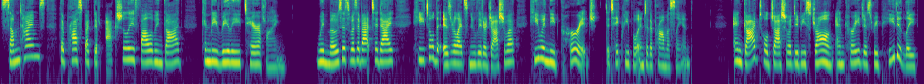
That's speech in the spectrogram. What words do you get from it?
Sometimes the prospect of actually following God can be really terrifying. When Moses was about to die, he told the Israelites' new leader Joshua he would need courage to take people into the promised land. And God told Joshua to be strong and courageous repeatedly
